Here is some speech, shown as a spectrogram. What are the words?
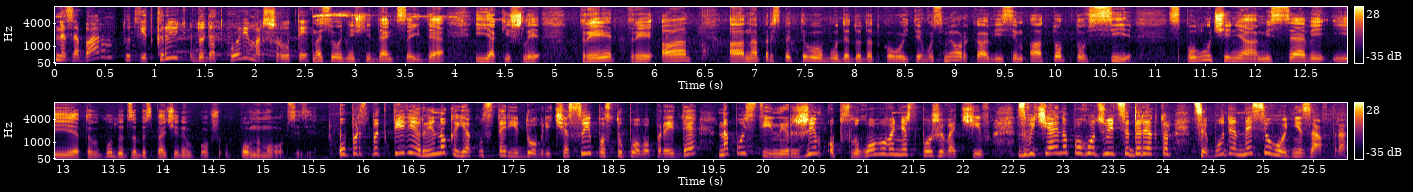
Незабаром тут відкриють додаткові маршрути. На сьогоднішній день це йде і як ішли 3, 3А, а на перспективу буде додатково йти восьмерка, 8А, тобто всі сполучення місцеві і це будуть забезпечені в повному обсязі. У перспективі ринок, як у старі добрі часи, поступово перейде на постійний режим обслуговування споживачів. Звичайно, погоджується директор, це буде не сьогодні-завтра,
